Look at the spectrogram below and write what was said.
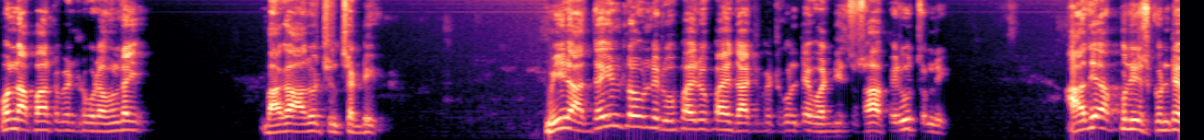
ఉన్న అపార్ట్మెంట్లు కూడా ఉన్నాయి. బాగా ఆలోచించండి. మీరు అద్దె ఇంట్లో ఉండి రూపాయి రూపాయి దాచిపెట్టుకుంటే వడ్డీతో సహా పెరుగుతుంది. అదే అప్పు తీసుకుంటే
